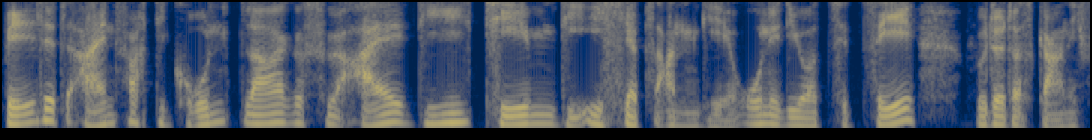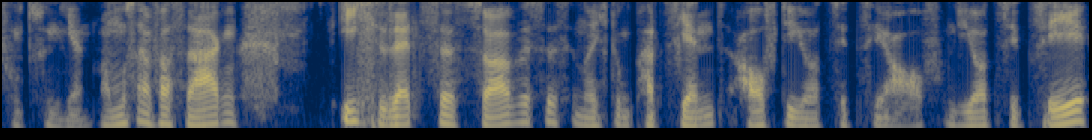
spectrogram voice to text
bildet einfach die Grundlage für all die Themen, die ich jetzt angehe. Ohne die JCC würde das gar nicht funktionieren. Man muss einfach sagen, ich setze Services in Richtung Patient auf die JCC auf. Und die JCC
